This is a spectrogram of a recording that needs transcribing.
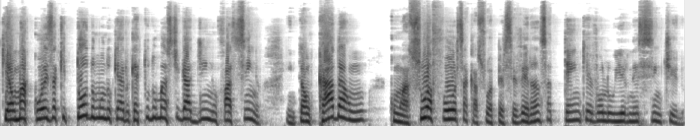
que é uma coisa que todo mundo quer, que é tudo mastigadinho, facinho. Então, cada um com a sua força, com a sua perseverança, tem que evoluir nesse sentido.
